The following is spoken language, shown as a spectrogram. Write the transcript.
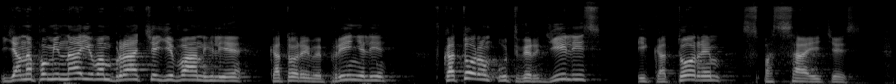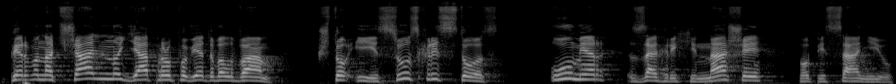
Я напоминаю вам, братья, Евангелие, которое вы приняли, в котором утвердились и которым спасаетесь. Первоначально я проповедовал вам, что Иисус Христос умер за гріхи наші по Писанню.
